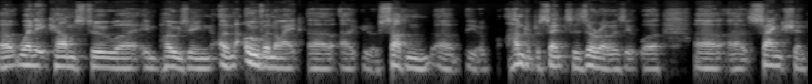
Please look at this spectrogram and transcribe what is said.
uh, when it comes to uh, imposing an overnight, you know, sudden, you know, 100% to zero, as it were, uh, uh, sanction.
